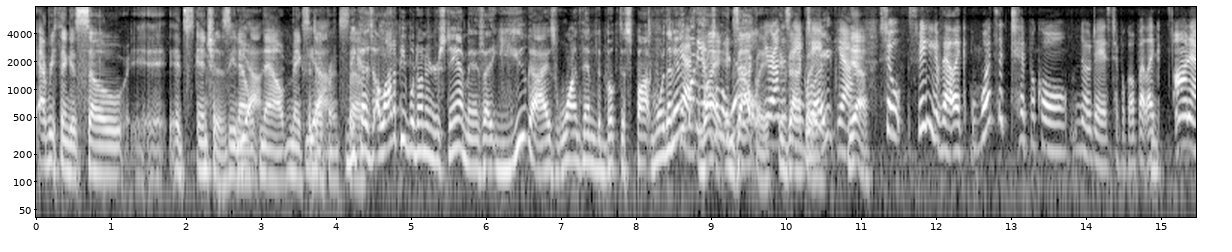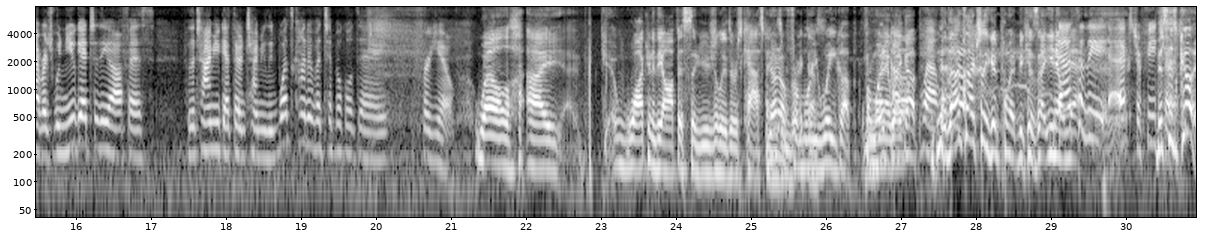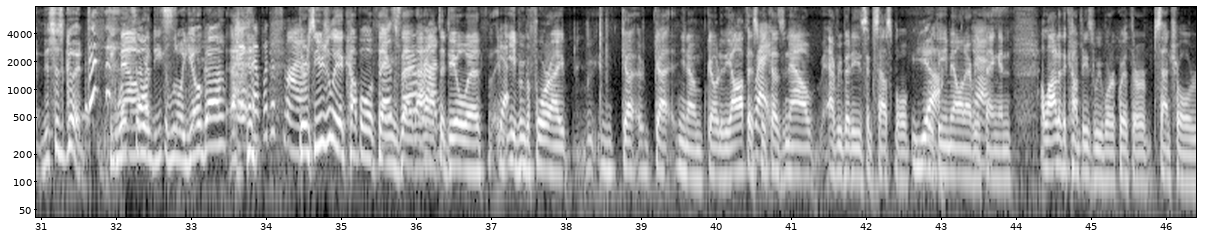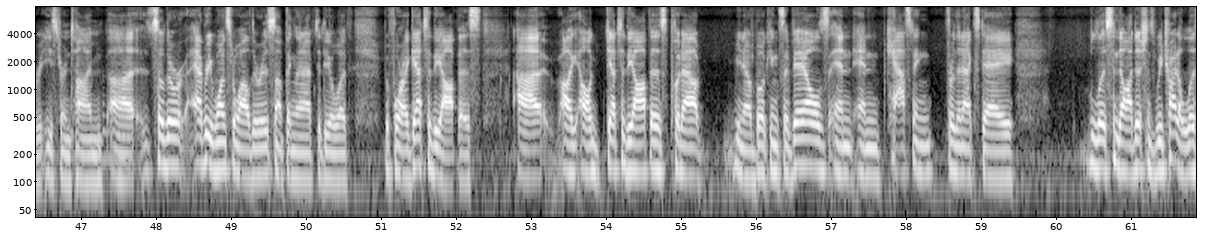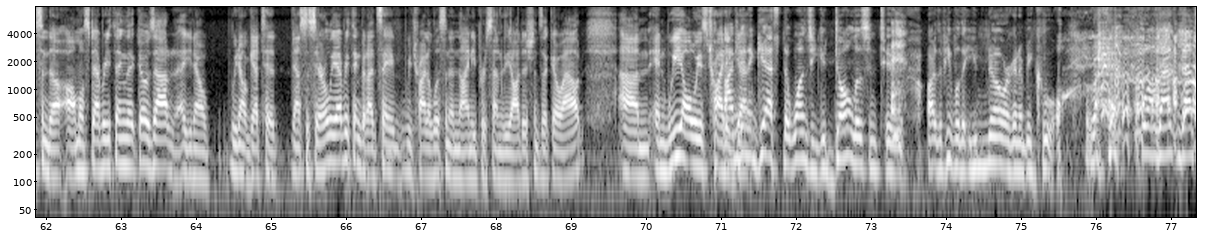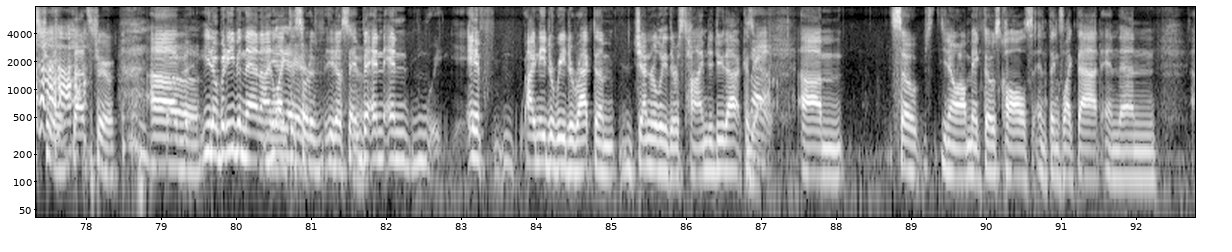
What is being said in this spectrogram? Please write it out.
everything is so it's inches you know Yeah. now makes a Yeah. difference so. Because a lot of people don't understand, man. It's like you guys want them to book the spot more than anybody else Right, in the exactly. world. You're on Exactly. the same team. Right? Yeah. Yeah. So speaking of that, like, what's a typical? No day is typical, but like on average, when you get to the office, from the time you get there and the time you leave, what's kind of a typical day for you? Well, I uh, walk into the office. So usually there's castings. No, no, from where you wake up. From You when I wake up. Well- Well, that's actually a good point because uh, you know That's na- the extra feature. This is good. This is good. He wakes Now up, it's- a little yoga. Wakes up with a smile. There's usually a couple of things Goes for that a I have to deal with Yeah. even before I go, go, you know, go to the office Right. because now everybody's accessible Yeah. with email and everything. Yes. And a lot of the companies we work with are Central or Eastern time. Uh, so there, every once in a while, there is something that I have to deal with before I get to the office. Uh, I'll, I'll get to the office, put out, you know, bookings avails and and casting for the next day listen to auditions. We try to listen to almost everything that goes out. You know, we don't get to necessarily everything, but I'd say we try to listen to 90% of the auditions that go out. Um, and we always try to I'm get. going to guess the ones that you don't listen to are the people that you know are going to be cool. right. well, that, that's true. That's true. Um, you know, but even then, I Uh, yeah, like yeah, to yeah. sort of, you know, say, but- and and w- if I need to redirect them, generally there's time to do that because. Right. so you know I'll make those calls and things like that, and then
